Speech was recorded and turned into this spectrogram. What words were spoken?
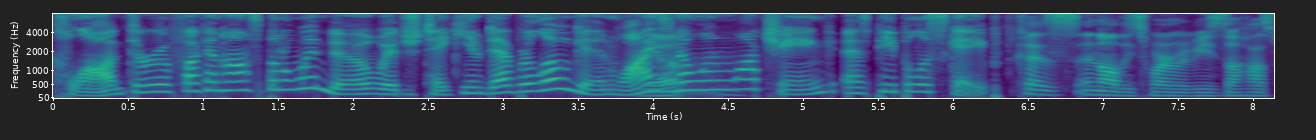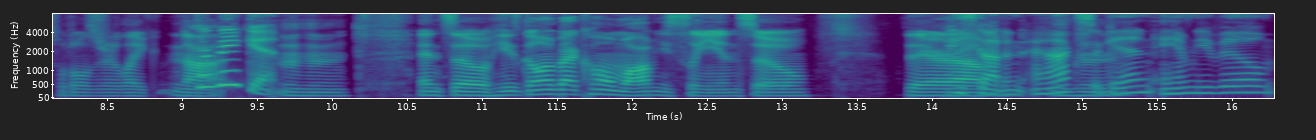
clawed through a fucking hospital window, which taking Deborah Logan. Why is no one watching as people escape? Because in all these horror movies, the hospitals are like not. They're vacant. hmm And so he's going back home, obviously, and so they're. He's got um, an axe mhm, again, Amityville,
